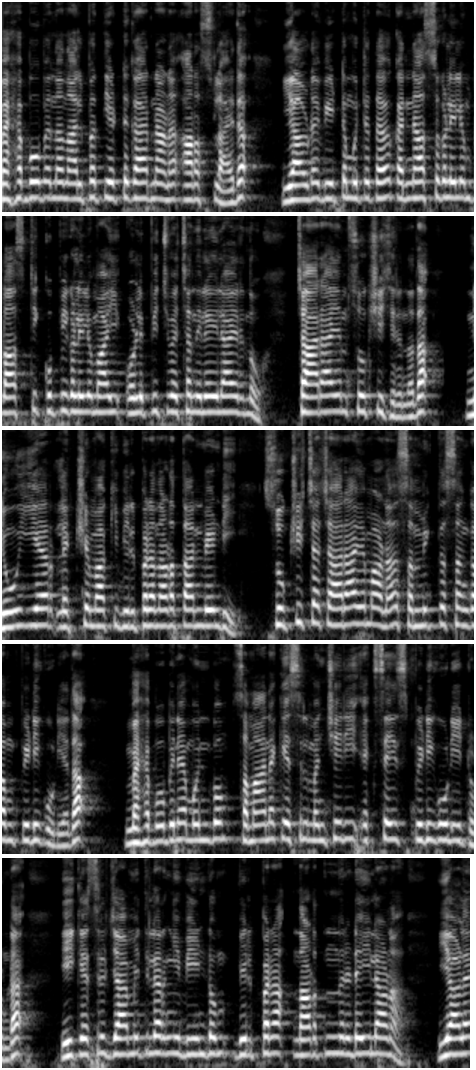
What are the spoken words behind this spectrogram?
മെഹബൂബ് എന്ന നാൽപ്പത്തിയെട്ടുകാരനാണ് അറസ്റ്റിലായത്. ഇയാളുടെ വീട്ടുമുറ്റത്ത് കന്നാസുകളിലും പ്ലാസ്റ്റിക് കുപ്പികളിലുമായി ഒളിപ്പിച്ചു വെച്ച നിലയിലായിരുന്നു ചാരായം സൂക്ഷിച്ചിരുന്നത്. ന്യൂ ഇയർ ലക്ഷ്യമാക്കി വിൽപ്പന നടത്താൻ വേണ്ടി സൂക്ഷിച്ച ചാരായമാണ് സംയുക്ത സംഘം പിടികൂടിയത്. മെഹബൂബിനെ മുൻപും സമാന കേസിൽ മഞ്ചേരി എക്സൈസ് പിടികൂടിയിട്ടുണ്ട്. ഈ കേസിൽ ജാമ്യത്തിലിറങ്ങി വീണ്ടും വിൽപ്പന നടത്തുന്നതിനിടയിലാണ് ഇയാളെ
